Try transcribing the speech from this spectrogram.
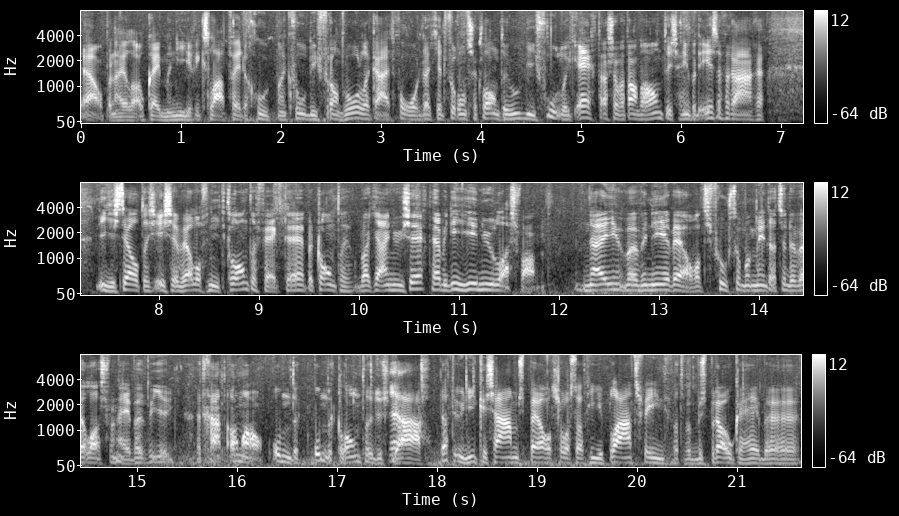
ja, op een hele oké manier. Ik slaap verder goed. Maar ik voel die verantwoordelijkheid voor dat je het voor onze klanten doet. Die voel ik echt als er wat aan de hand is. Een van de eerste vragen die je stelt is, is er wel of niet klanteffect? Hebben klanten, wat jij nu zegt, hebben die hier nu last van? Nee, maar wanneer wel? Wat is het vroegste moment dat ze er wel last van hebben? Het gaat allemaal om de, om de klanten. Dus Ja. ja. dat unieke samenspel zoals dat hier plaatsvindt. Wat we besproken hebben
